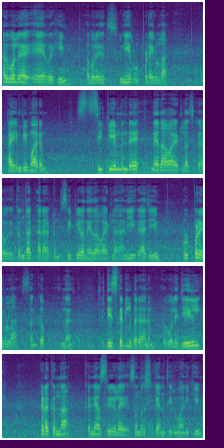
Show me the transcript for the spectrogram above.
അതുപോലെ എ റഹീം അതുപോലെ സുനീർ ഉൾപ്പെടെയുള്ള എം പിമാരും സി പി എമ്മിന്റെ നേതാവായിട്ടുള്ള ബൃന്ദ സി പി ഐയുടെ നേതാവായിട്ടുള്ള അനി രാജയും ഉൾപ്പെടെയുള്ള സംഘം ഇന്ന് ഛത്തീസ്ഗഡിൽ വരാനും അതുപോലെ ജയിലിൽ കിടക്കുന്ന കന്യാസ്ത്രീകളെ സന്ദർശിക്കാൻ തീരുമാനിക്കുകയും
